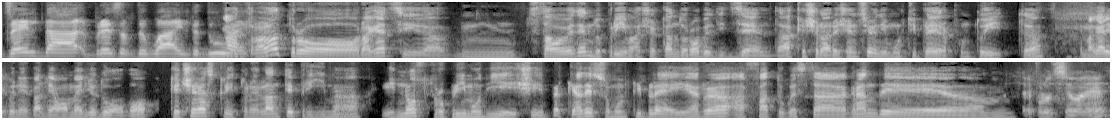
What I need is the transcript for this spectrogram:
Zelda Breath of the Wild 2. Ah, tra l'altro, ragazzi, eh, stavo vedendo prima, cercando robe di Zelda, che c'è la recensione di multiplayer.it, e magari poi ne parliamo meglio dopo, che c'era scritto nell'anteprima il nostro primo 10 perché adesso multiplayer ha fatto questa grande um, rivoluzione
